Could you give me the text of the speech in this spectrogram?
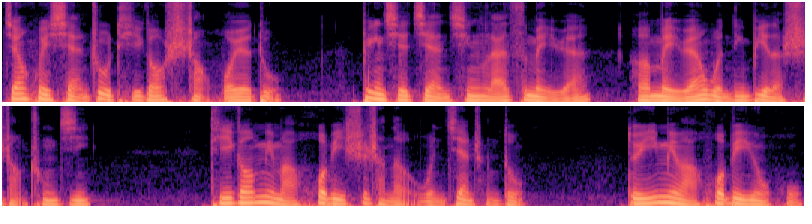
将会显著提高市场活跃度，并且减轻来自美元和美元稳定币的市场冲击，提高密码货币市场的稳健程度。对于密码货币用户，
